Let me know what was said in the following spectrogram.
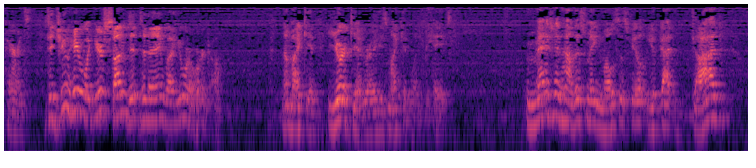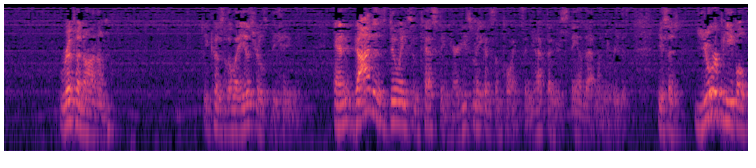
Parents, did you hear what your son did today while you were at work? Oh, my kid. Your kid, right? He's my kid when he behaves. Imagine how this made Moses feel. You've got God ripping on him because of the way Israel's behaving. And God is doing some testing here. He's making some points, and you have to understand that when you read it. He says, Your people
